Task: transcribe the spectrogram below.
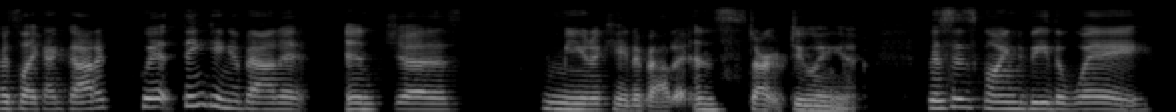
It's like, I got to quit thinking about it and just communicate about it and start doing it. This is going to be the way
